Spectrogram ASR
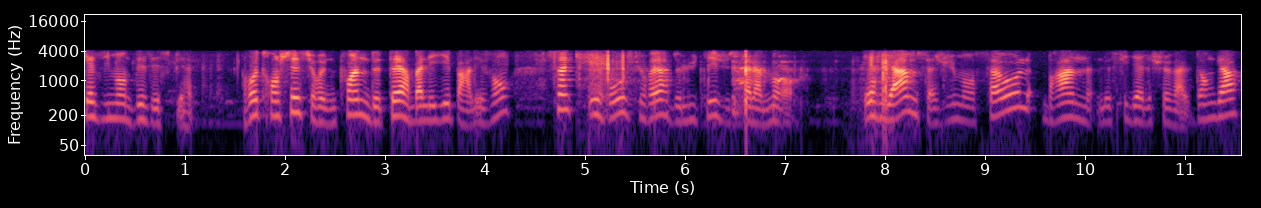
quasiment désespérée. Retranchés sur une pointe de terre balayée par les vents, cinq héros jurèrent de lutter jusqu'à la mort. Eriam, sa jument Saul, Bran, le fidèle cheval d'Anga,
